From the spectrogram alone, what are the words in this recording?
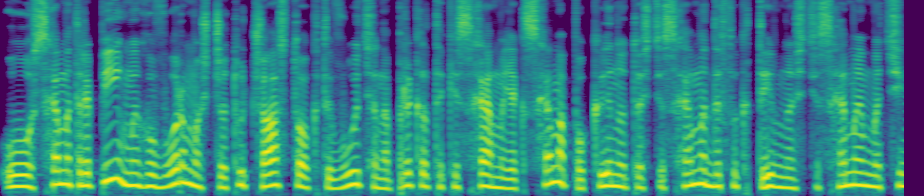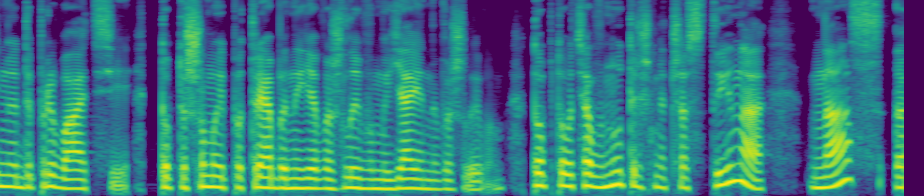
У схемотерапії ми говоримо, що тут часто активуються, наприклад, такі схеми, як схема покинутості, схема дефективності, схема емоційної депривації, тобто, що мої потреби не є важливими, я є неважливим. Тобто, оця внутрішня частина нас, е,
